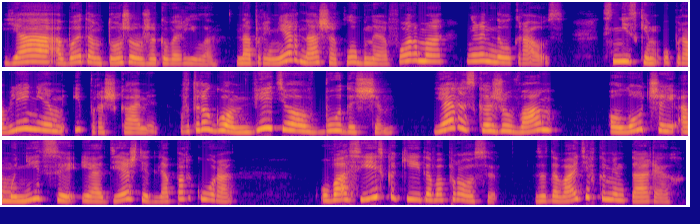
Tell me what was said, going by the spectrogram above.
Я об этом тоже уже говорила. Например, наша клубная форма Grindel Kraus с низким управлением и прыжками. В другом видео в будущем я расскажу вам о лучшей амуниции и одежде для паркура. У вас есть какие-то вопросы? Задавайте в комментариях.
